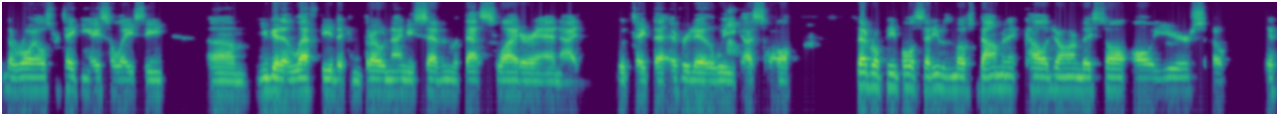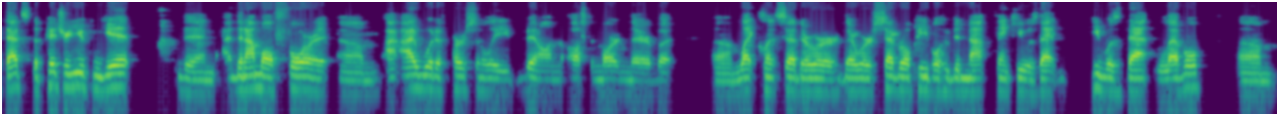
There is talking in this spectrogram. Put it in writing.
the Royals for taking Asa Lacy. Um, you get a lefty that can throw 97 with that slider, and I would take that every day of the week. I saw several people said he was the most dominant college arm they saw all year. So if that's the pitcher you can get, then then I'm all for it. Um, I, I, would have personally been on Austin Martin there, but um, like Clint said, there were there were several people who did not think he was that he was that level. Um,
